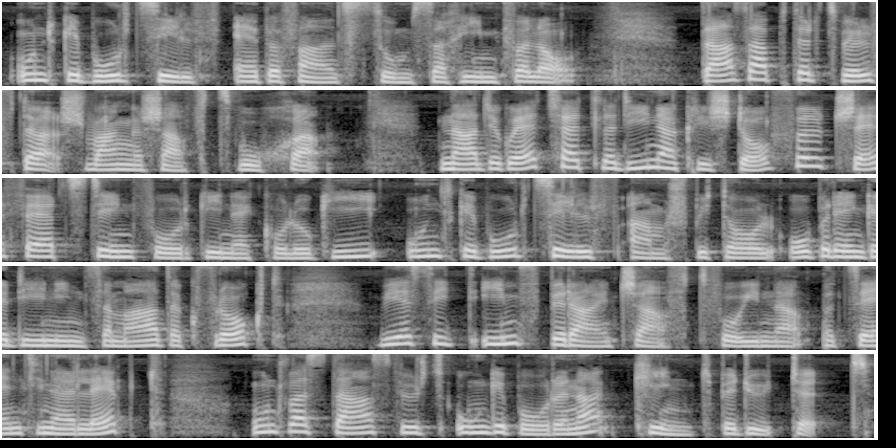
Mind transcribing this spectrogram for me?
und Geburtshilfe ebenfalls zum sich impfen lassen. Das ab der 12. Schwangerschaftswoche. Nadja Guetsch hat Ladina Christoffel, Chefärztin für Gynäkologie und Geburtshilfe am Spital Oberengadin in Samada, gefragt, wie sie die Impfbereitschaft von ihren Patientinnen erlebt und was das für das ungeborene Kind bedeutet.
